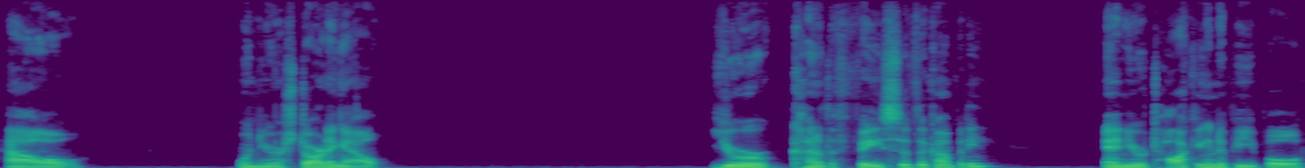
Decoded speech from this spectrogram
how when you're starting out you're kind of the face of the company and you're talking to people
